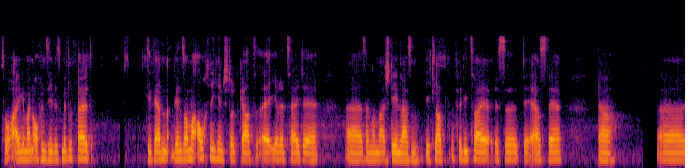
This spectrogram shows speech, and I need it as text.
so allgemein offensives Mittelfeld, die werden den Sommer auch nicht in Stuttgart äh, ihre Zelte, äh, sagen wir mal, stehen lassen. Ich glaube, für die zwei ist äh, der erste ja, äh,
